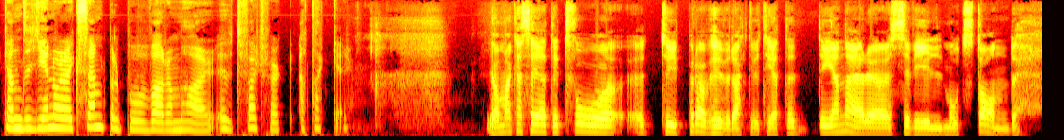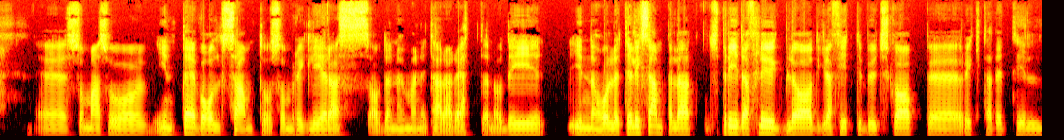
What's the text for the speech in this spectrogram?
Kan du ge några exempel på vad de har utfört för attacker? Ja, man kan säga att det är två eh, typer av huvudaktiviteter. Det ena är eh, civilmotstånd eh, som alltså inte är våldsamt och som regleras av den humanitära rätten. Och det innehåller till exempel att sprida flygblad, graffitibudskap eh, riktade till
